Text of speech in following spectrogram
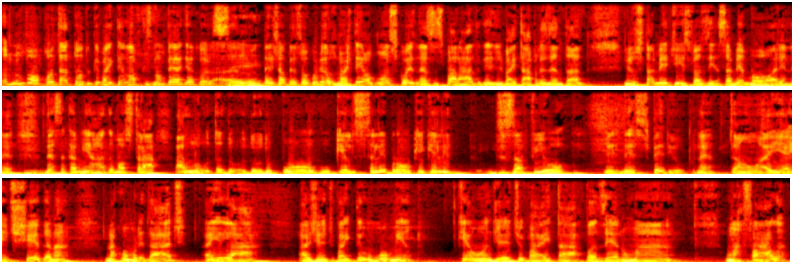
eu não vou contar tudo que vai ter lá, porque senão perde a coisa, deixa a pessoa curiosa. Mas tem algumas coisas nessas paradas que a gente vai estar apresentando, e justamente isso, fazer essa memória, né? Dessa caminhada, mostrar a luta do, do, do povo, o que ele celebrou, o que, que ele desafiou ne- nesse período, né? Então, aí a gente chega na, na comunidade, aí lá a gente vai ter um momento, que é onde a gente vai estar fazendo uma, uma fala,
